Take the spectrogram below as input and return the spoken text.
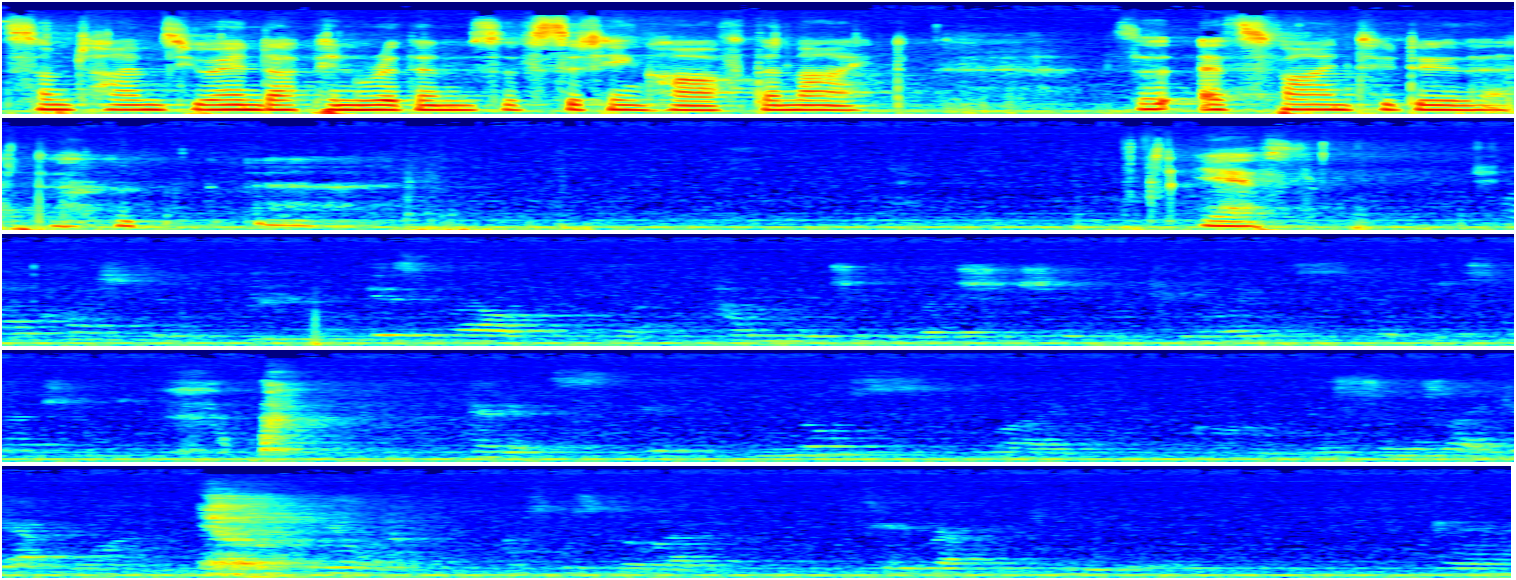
sometimes you end up in rhythms of sitting half the night. So it's fine to do that. yes. My question is about how you mentioned relationship with feelings that you just mentioned. And it's, it feels like, um, as soon as I get one feeling, I'm supposed to let it take refuge immediately. And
